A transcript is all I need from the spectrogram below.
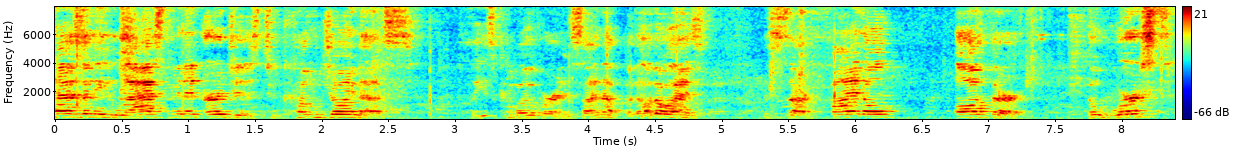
has any last minute urges to come join us, please come over and sign up. But otherwise, this is our final author, the worst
